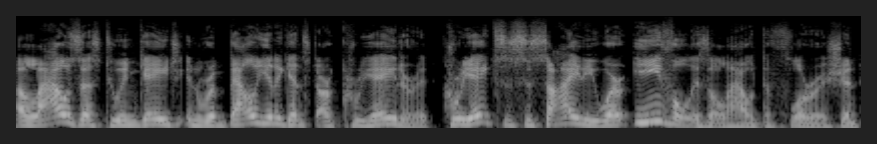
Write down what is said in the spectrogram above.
allows us to engage in rebellion against our Creator. It creates a society where evil is allowed to flourish and,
